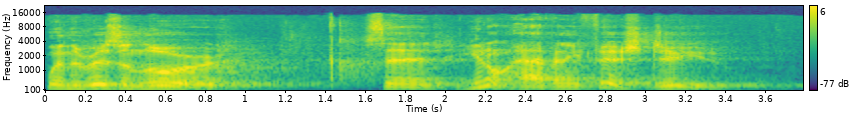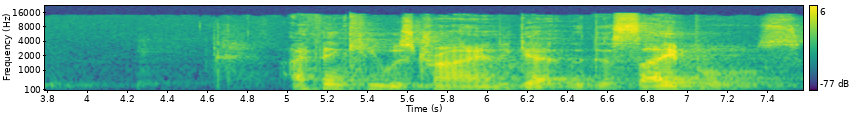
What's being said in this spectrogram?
When the risen Lord said, You don't have any fish, do you? I think he was trying to get the disciples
